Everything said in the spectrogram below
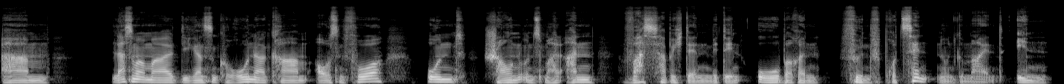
ähm, lassen wir mal die ganzen Corona-Kram außen vor und schauen uns mal an, was habe ich denn mit den oberen 5% nun gemeint in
